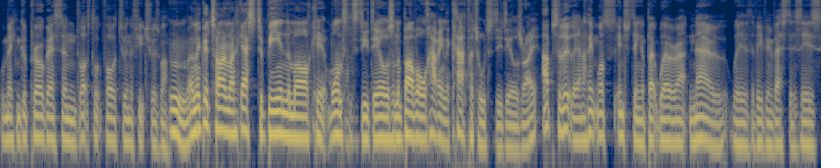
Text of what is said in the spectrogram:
We're making good progress and lots to look forward to in the future as well. Mm, and a good time, I guess, to be in the market, wanting to do deals, and above all, having the capital to do deals, right? Absolutely. And I think what's interesting about where we're at now with Aviva Investors is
